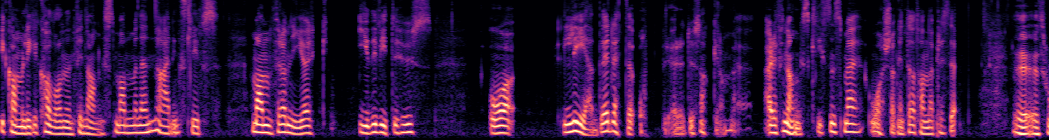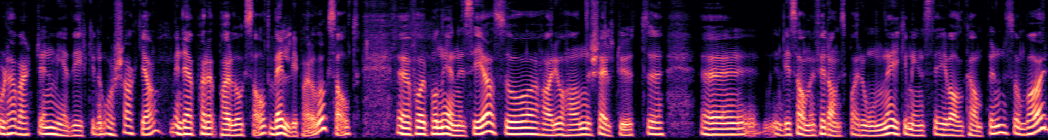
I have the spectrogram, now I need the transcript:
Vi kan vel ikke kalle han en finansmann, men en næringslivsmann fra New York i Det hvite hus og leder dette opprøret du snakker om. Er det finanskrisen som er årsaken til at han er president? Eh, jeg tror det har vært en medvirkende årsak, ja. Men det er paradoksalt. Veldig paradoksalt. Eh, for på den ene sida så har jo han skjelt ut eh, de samme finansbaronene, ikke minst i valgkampen som var.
